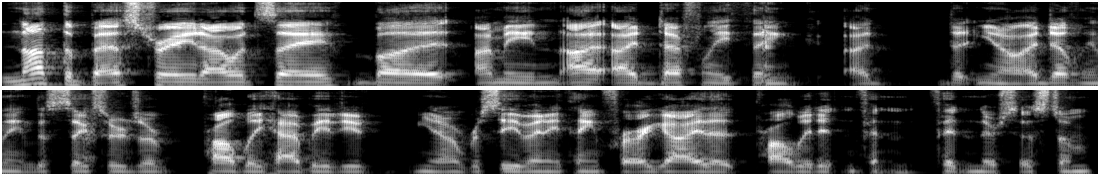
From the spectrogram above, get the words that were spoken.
not the best trade, I would say, but I mean, I, I definitely think I, you know, I definitely think the Sixers are probably happy to, you know, receive anything for a guy that probably didn't fit, fit in their system.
